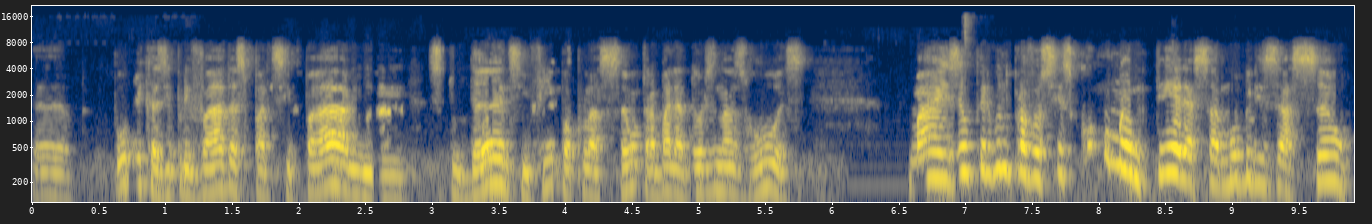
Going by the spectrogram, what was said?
uh, públicas e privadas participaram, estudantes, enfim, população, trabalhadores nas ruas. Mas eu pergunto para vocês como manter essa mobilização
